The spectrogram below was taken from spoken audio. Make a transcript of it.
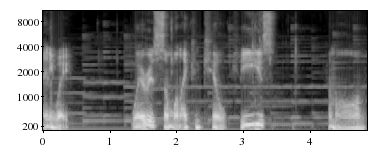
Anyway, where is someone I can kill, please? Come on.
